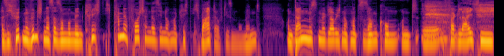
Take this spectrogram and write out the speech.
also ich würde mir wünschen, dass er so einen Moment kriegt. Ich kann mir vorstellen, dass er ihn nochmal kriegt. Ich warte auf diesen Moment. Und dann müssen wir, glaube ich, nochmal zusammenkommen und äh, vergleichen.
